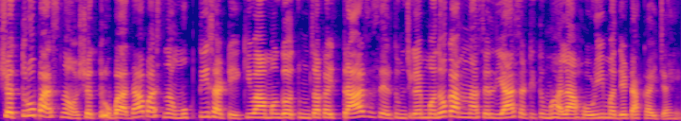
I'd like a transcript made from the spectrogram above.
शत्रूपासनं शत्रुबाधापासनं मुक्तीसाठी किंवा मग तुमचा काही त्रास असेल तुमची काही मनोकामना असेल यासाठी तुम्हाला होळीमध्ये टाकायची आहे.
